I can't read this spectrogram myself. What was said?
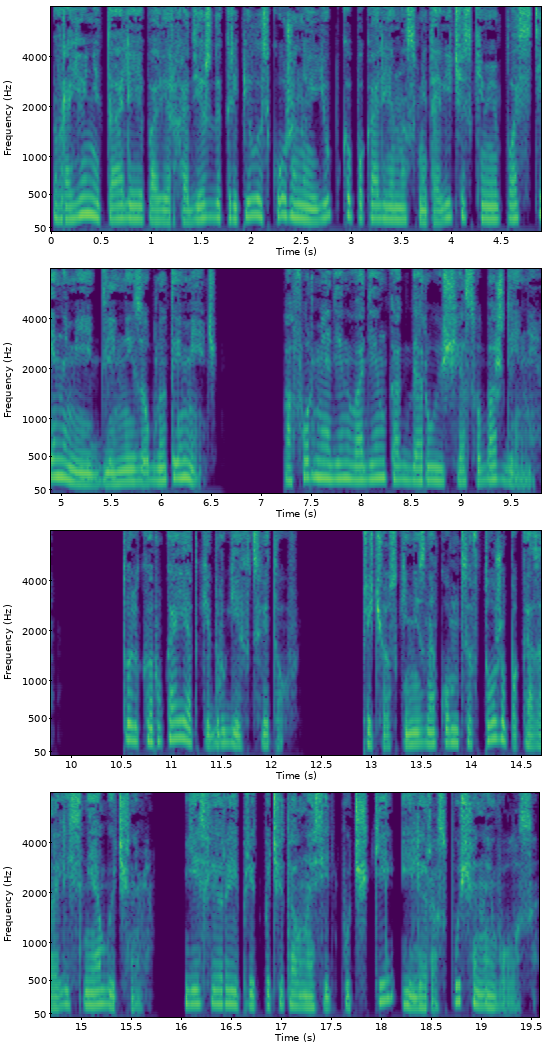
В районе талии поверх одежды крепилась кожаная юбка по колено с металлическими пластинами и длинный изогнутый меч. По форме один в один, как дарующий освобождение только рукоятки других цветов. Прически незнакомцев тоже показались необычными. Если Рэй предпочитал носить пучки или распущенные волосы,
